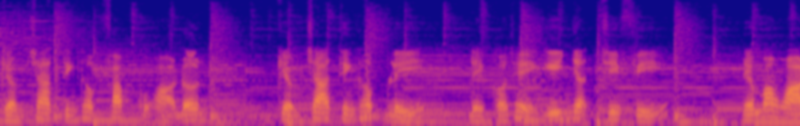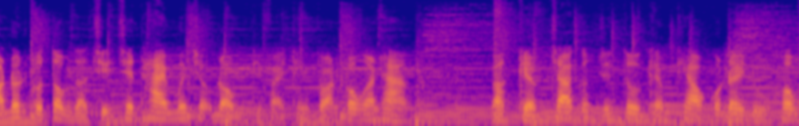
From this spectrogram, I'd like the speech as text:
kiểm tra tính hợp pháp của hóa đơn, kiểm tra tính hợp lý để có thể ghi nhận chi phí. Nếu mà hóa đơn có tổng giá trị trên 20 triệu đồng thì phải thanh toán công ngân hàng và kiểm tra các chứng từ kèm theo có đầy đủ không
